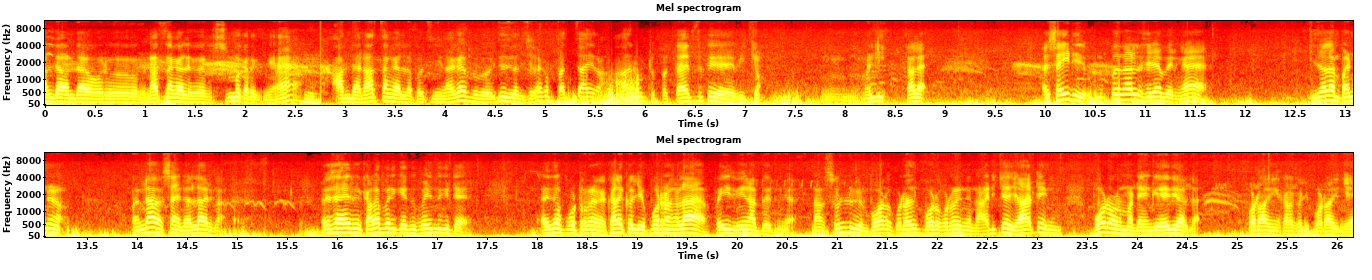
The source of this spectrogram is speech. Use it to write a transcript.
அந்த அந்த ஒரு நாத்தங்கால் சும்மா கிடக்குங்க. அந்த நாத்தங்காலில் பார்த்தீங்கன்னாக்கா இப்போ இது தெளிச்சுனாக்கா பத்தாயிரம் ஆறு டு பத்தாயிரத்துக்கு விற்கும் மல்லி தலை. அது சைடு முப்பது நாளில் சரியாக போயிருங்க. இதெல்லாம் பண்ணணும். பண்ணால் விவசாயம் நல்லா இருக்கும். விவசாயத்துக்கு களை பறிக்கிறதுக்கு பயந்துக்கிட்டு இதை போட்டுறாங்க களைக்கொல்லியை போடுறாங்களா? பயிர் வீணாக போயிருங்க. நான் சொல்லுவேன் போடக்கூடாது போடக்கூடாது நான் அடித்தா யார்கிட்டையும் போட விட மாட்டேன் எங்கள் ஏரியாவில். போடாதீங்க களைக்கொல்லி போடாதீங்க.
